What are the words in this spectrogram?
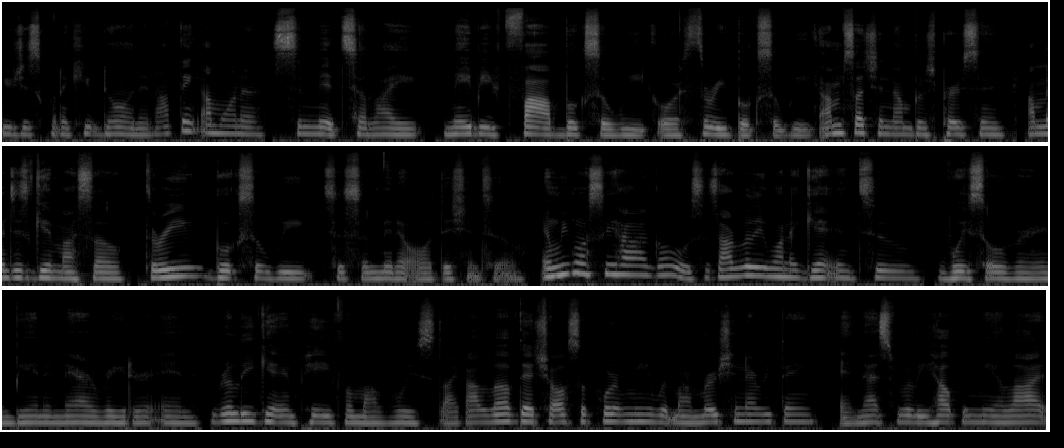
you're just going to keep doing it. I think I'm going to submit to like maybe five books a week or three books a week. I'm such a numbers person. I'm going to just give myself three books a week to submit an audition to. And we're going to see how it goes because I really want to get into voiceover and being a narrator and really getting paid for my voice. Like, I love that y'all support me with my merch and everything. And that's really helping me a lot.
